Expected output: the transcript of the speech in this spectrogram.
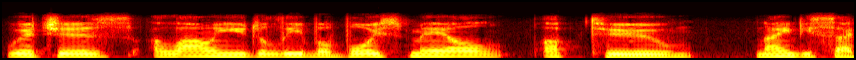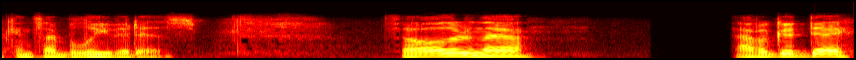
which is allowing you to leave a voicemail up to 90 seconds i believe it is so other than that have a good day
